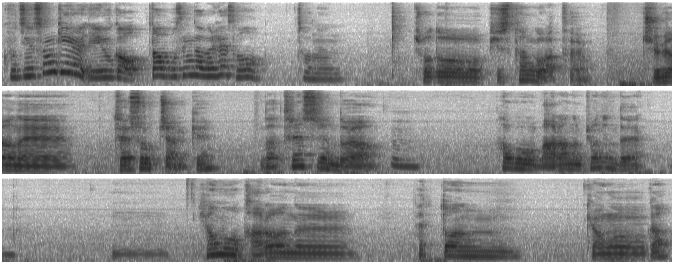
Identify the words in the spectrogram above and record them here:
굳이 숨길 이유가 없다고 생각을 해서 저는 저도 비슷한 것 같아요. 주변에 대수롭지 않게 나 트랜스젠더야 음, 하고 말하는 편인데 음, 혐오 발언을 했던 경우가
